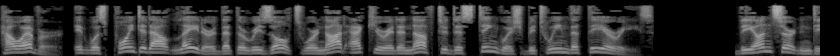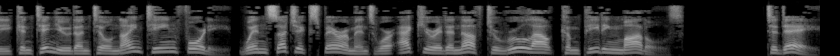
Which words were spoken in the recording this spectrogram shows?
However, it was pointed out later that the results were not accurate enough to distinguish between the theories. The uncertainty continued until 1940, when such experiments were accurate enough to rule out competing models. Today,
